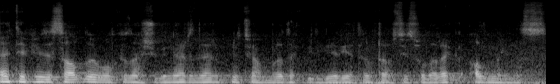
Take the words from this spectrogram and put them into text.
Evet hepinize sağlıklı ve bol kazançlı günler dilerim. Lütfen buradaki bilgileri yatırım tavsiyesi olarak almayınız.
